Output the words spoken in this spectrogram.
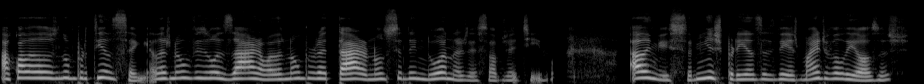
à qual elas não pertencem? Elas não visualizaram, elas não projetaram, não se sentem donas desse objetivo. Além disso, a minha experiência, as ideias mais valiosas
